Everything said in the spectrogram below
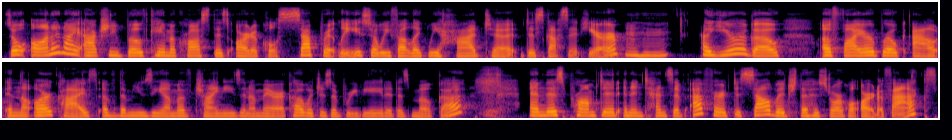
So Anna and I actually both came across this article separately, so we felt like we had to discuss it here. hmm A year ago, a fire broke out in the archives of the Museum of Chinese in America, which is abbreviated as MOCA. And this prompted an intensive effort to salvage the historical artifacts.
